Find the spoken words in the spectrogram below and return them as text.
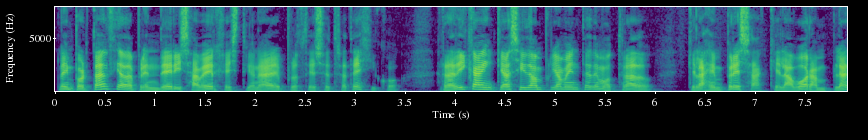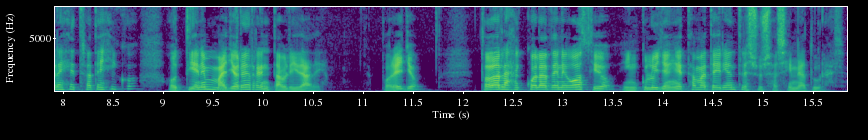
La importancia de aprender y saber gestionar el proceso estratégico radica en que ha sido ampliamente demostrado que las empresas que elaboran planes estratégicos obtienen mayores rentabilidades. Por ello, todas las escuelas de negocio incluyen esta materia entre sus asignaturas.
